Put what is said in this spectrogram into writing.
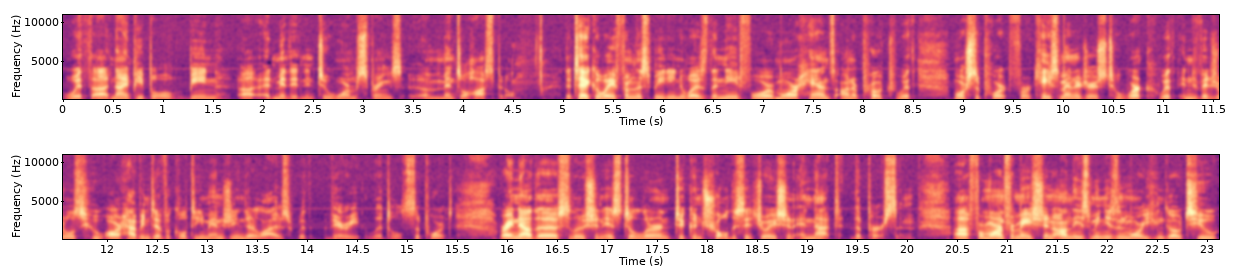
with uh, nine people being uh, admitted into Warm Springs uh, Mental Hospital. The takeaway from this meeting was the need for more hands-on approach with more support for case managers to work with individuals who are having difficulty managing their lives with very little support. Right now, the solution is to learn to control the situation and not the person. Uh, for more information on these meetings and more, you can go to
